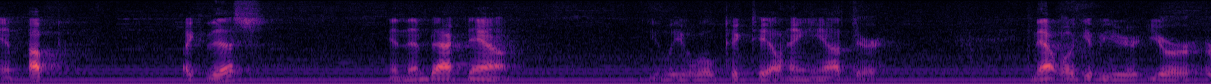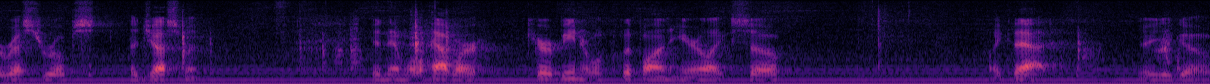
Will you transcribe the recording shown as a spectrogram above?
and up like this and then back down. You leave a little pigtail hanging out there. And that will give you your, your arrestor ropes adjustment. And then we'll have our carabiner will clip on here like so, like that. There you go.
